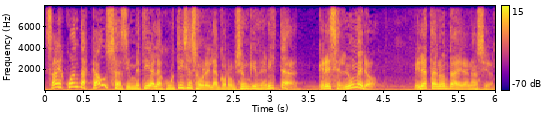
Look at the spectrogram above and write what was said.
¿Sabes cuántas causas investiga la justicia sobre la corrupción kirchnerista? ¿Querés el número? Mirá esta nota de la Nación.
